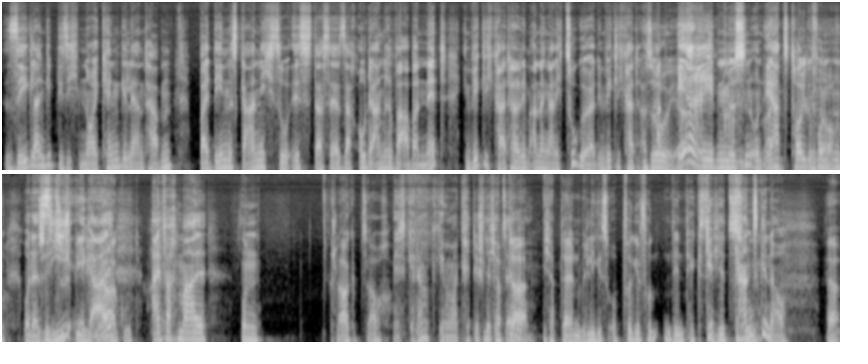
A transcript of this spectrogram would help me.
Seglern gibt, die sich neu kennengelernt haben, bei denen es gar nicht so ist, dass er sagt, oh, der andere war aber nett. In Wirklichkeit hat er dem anderen gar nicht zugehört. In Wirklichkeit so, hat ja. er reden müssen und er hat es toll genau. gefunden oder sie, egal. Ja, gut. Einfach mal und Klar, gibt es auch. Genau, gehen wir mal kritisch mit ich uns da, um. Ich habe da ein williges Opfer gefunden, den Text Ge ich jetzt. Ganz zu. genau. Ja.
